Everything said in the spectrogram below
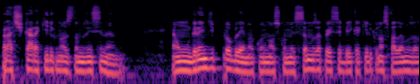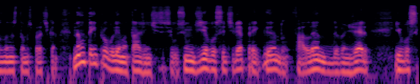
praticar aquilo que nós estamos ensinando. É um grande problema quando nós começamos a perceber que aquilo que nós falamos nós não estamos praticando. Não tem problema, tá, gente? Se, se um dia você estiver pregando, falando do evangelho e você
